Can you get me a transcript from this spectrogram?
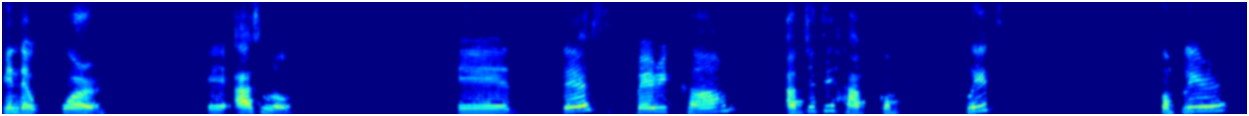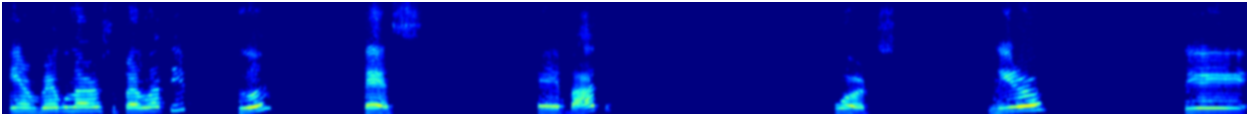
in the world. Eh, Oslo. Eh, this very calm objective have complete complete in regular superlative good best eh, bad words little the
